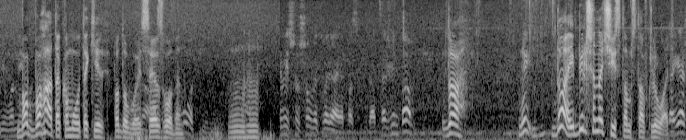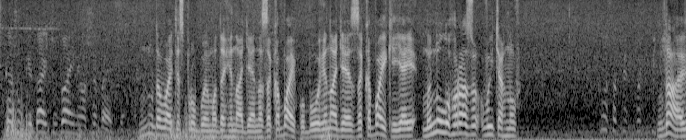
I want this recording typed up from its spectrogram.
Мені вони Ба- Багато кому такі подобаються, я згоден. солодкі. Угу. Дивись, що, що витворяє паскуда. Це ж він там. Да. Ну, і- да, і більше на чистом став Та клювати. я ж кажу, кидай туди і не ошибеться. Ну давайте спробуємо до Геннадія на закабайку, бо у Геннадія з закабайки я і минулого разу витягнув. Просто під, під, під Да,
